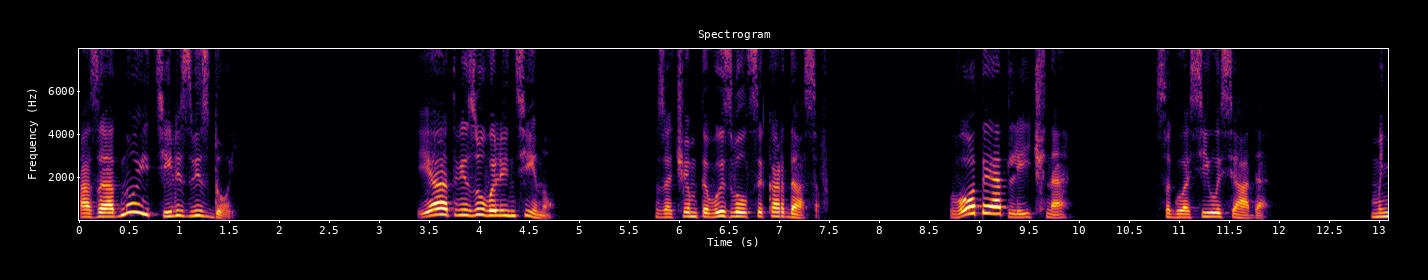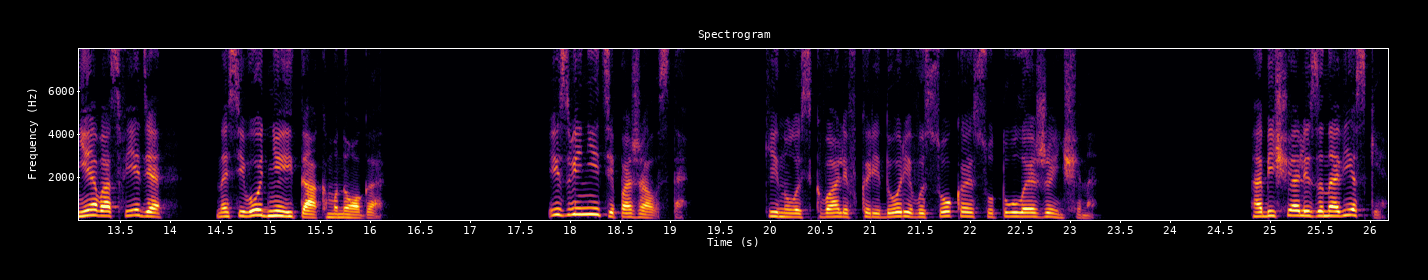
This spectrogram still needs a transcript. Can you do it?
А заодно и телезвездой. «Я отвезу Валентину», — зачем-то вызвался Кардасов. «Вот и отлично», — согласилась Ада. «Мне вас, Федя, на сегодня и так много». «Извините, пожалуйста», Кинулась к Вале в коридоре высокая сутулая женщина. Обещали занавески.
